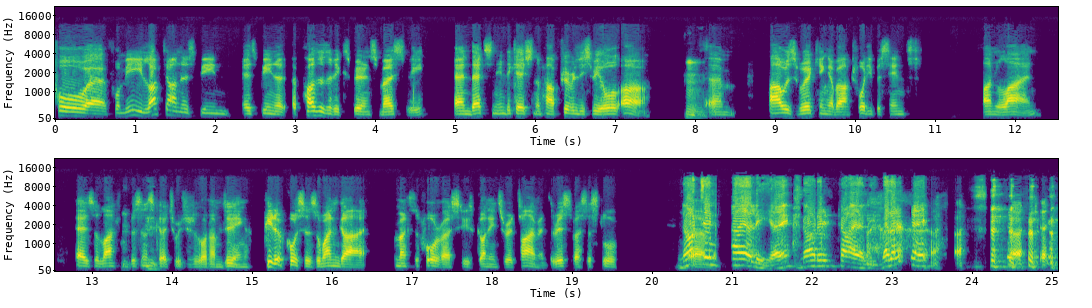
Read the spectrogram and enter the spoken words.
for uh, for me, lockdown has been has been a, a, positive experience mostly, and that's an indication of how privileged we all are. Hmm. Um, I was working about forty percent online as a life and business hmm. coach, which is what I'm doing. Peter, of course, is the one guy amongst the four of us who's gone into retirement. The rest of us are still. Not um, entirely, eh? Not entirely, but okay. okay.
